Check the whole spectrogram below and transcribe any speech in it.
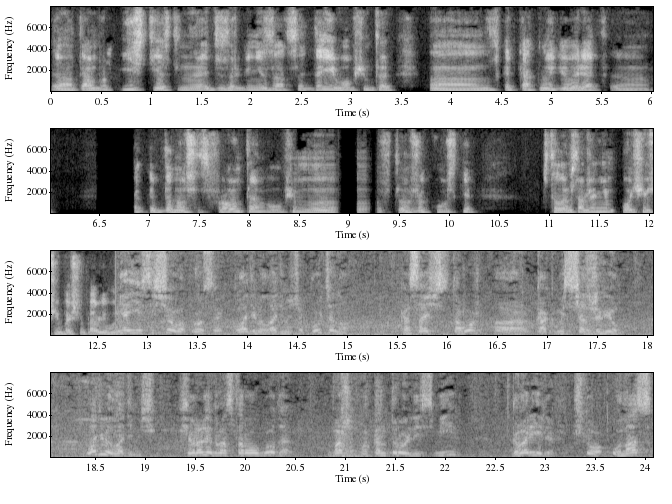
э, там естественная дезорганизация. Да и, в общем-то, э, как мне говорят, э, как доносят с фронта, в общем, в том же Курске, с тыловым снабжением очень-очень большие проблемы. У меня есть еще вопросы к Владимиру Владимировичу Путину, касающиеся того, как мы сейчас живем. Владимир Владимирович, в феврале 22 года ваши подконтрольные СМИ говорили, что у нас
